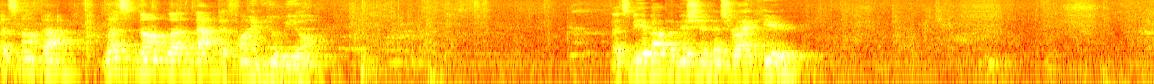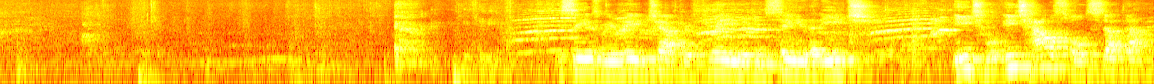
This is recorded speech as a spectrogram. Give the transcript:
let's not that. Let's not let that define who we are. Let's be about the mission that's right here. See, as we read chapter 3, we can see that each, each, each household stepped up.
